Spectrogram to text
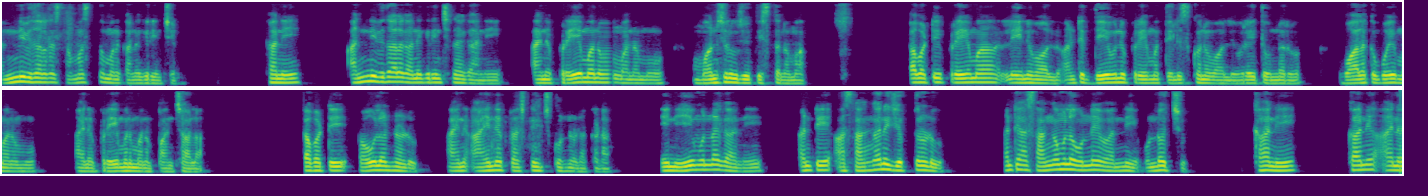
అన్ని విధాలుగా సమస్తం మనకు అనుగ్రహించాడు. కానీ అన్ని విధాలుగా అనుగ్రహించినా కానీ ఆయన ప్రేమను మనము మనుషులకు చూపిస్తున్నామా? కాబట్టి ప్రేమ లేని వాళ్ళు అంటే దేవుని ప్రేమ తెలుసుకునే వాళ్ళు ఎవరైతే ఉన్నారో వాళ్ళకు పోయి మనము ఆయన ప్రేమను మనం పంచాలా? కాబట్టి పౌలు అంటున్నాడు ఆయన ఆయనే ప్రశ్నించుకుంటున్నాడు అక్కడ. నేను ఏమున్నా కానీ అంటే ఆ సంఘాన్ని చెప్తున్నాడు అంటే ఆ సంఘంలో ఉన్నవన్నీ ఉండొచ్చు. కానీ కానీ ఆయన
